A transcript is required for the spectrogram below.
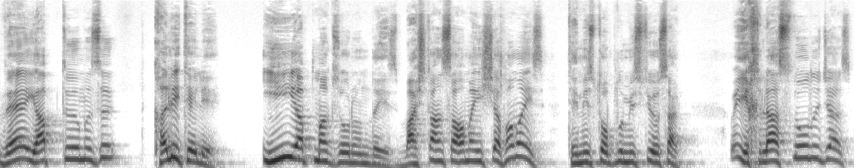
ve yaptığımızı kaliteli, iyi yapmak zorundayız. Baştan savma iş yapamayız. Temiz toplum istiyorsak. Ve ihlaslı olacağız.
